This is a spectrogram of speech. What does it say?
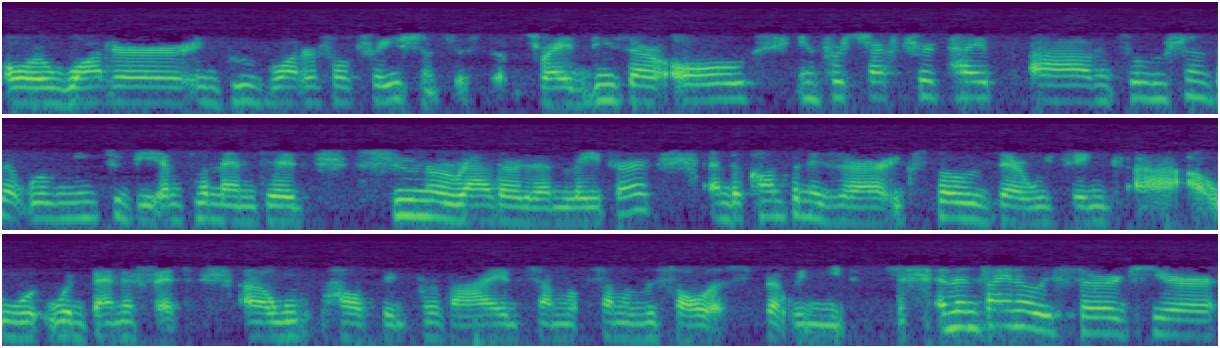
or water improved water filtration systems, right? These are all infrastructure type um, solutions that will need to be implemented sooner rather than later. And the companies that are exposed there, we think, uh, w- would benefit uh, helping provide some some of the solace that we need. And then finally, third here,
